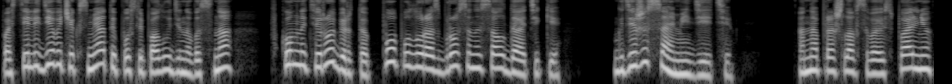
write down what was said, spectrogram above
Постели девочек смяты после полуденного сна. В комнате Роберта по полу разбросаны солдатики. Где же сами дети? Она прошла в свою спальню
